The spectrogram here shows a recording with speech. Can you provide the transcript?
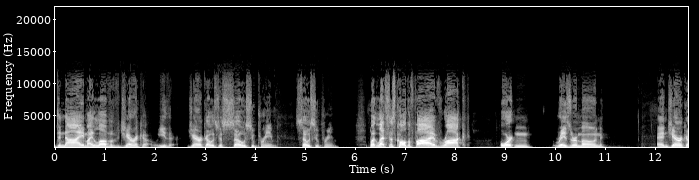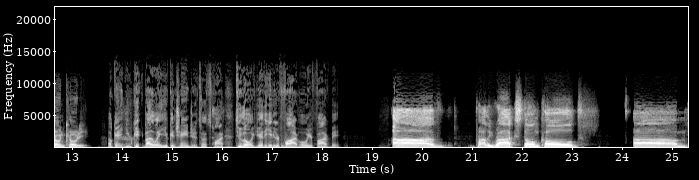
deny my love of Jericho either. Jericho is just so supreme, so supreme. But let's just call the five Rock, Orton, Razor Ramon, and Jericho and Cody. Okay, you can. By the way, you can change it, so it's fine. Tulo. If you had to give your five, what would your five be? Uh, probably Rock, Stone Cold, um,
